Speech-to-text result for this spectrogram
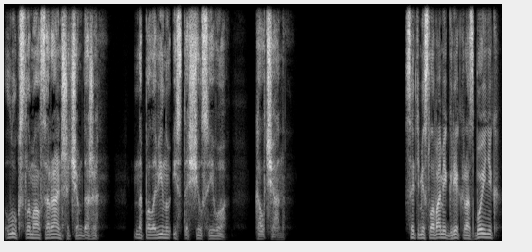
лук сломался раньше, чем даже наполовину истощился его колчан. С этими словами грек-разбойник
